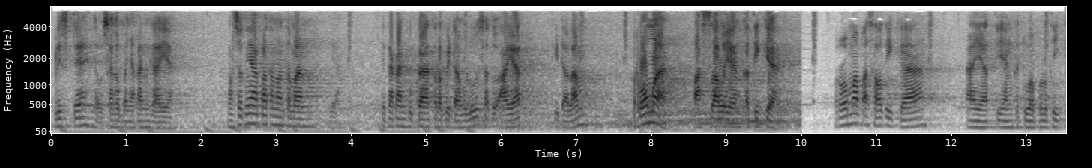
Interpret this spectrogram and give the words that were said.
Please deh, gak usah kebanyakan gaya. Maksudnya apa teman-teman? Ya. Kita akan buka terlebih dahulu satu ayat di dalam Roma pasal yang ketiga. Roma pasal 3 ayat yang ke-23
